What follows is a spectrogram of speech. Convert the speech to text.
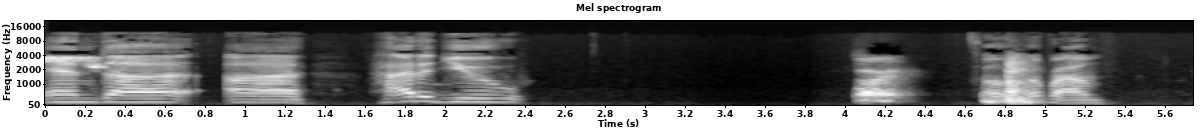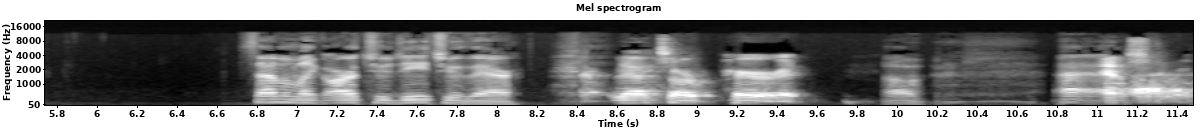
And uh, uh, how did you? Sorry. Oh, no problem. Sounded like R two D two there. That's our parrot. Oh, uh, uh,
